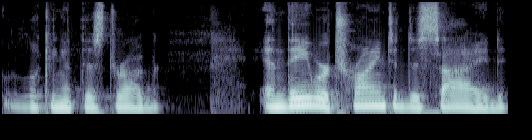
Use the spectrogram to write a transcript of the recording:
looking at this drug, and they were trying to decide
